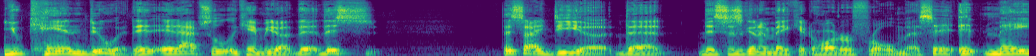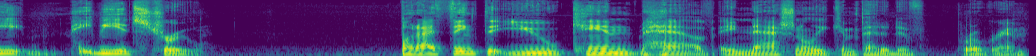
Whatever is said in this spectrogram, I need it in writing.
You can do it. It, it absolutely can be done. This this idea that this is going to make it harder for Ole Miss, it, it may maybe it's true, but I think that you can have a nationally competitive program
